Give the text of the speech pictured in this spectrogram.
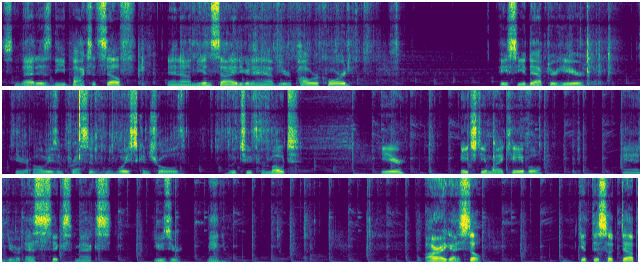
So that is the box itself. And on the inside, you're going to have your power cord, AC adapter here, your always impressive voice controlled Bluetooth remote here, HDMI cable, and your S6 Max user manual. All right, guys, so get this hooked up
